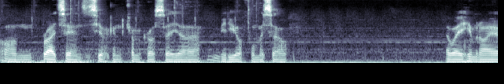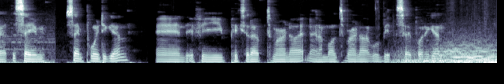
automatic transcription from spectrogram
on Bright Sands and see if I can come across a uh, meteor for myself. That way, him and I are at the same same point again. And if he picks it up tomorrow night and I'm on tomorrow night, we'll be at the same point again.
